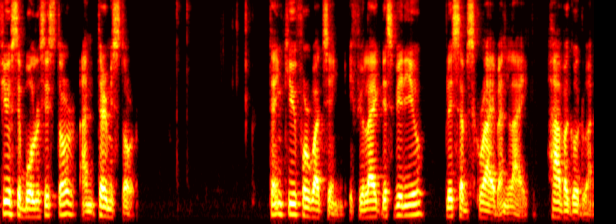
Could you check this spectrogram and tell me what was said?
fusible resistor, and thermistor. Thank you for watching. If you like this video, please subscribe and like. Have a good one.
